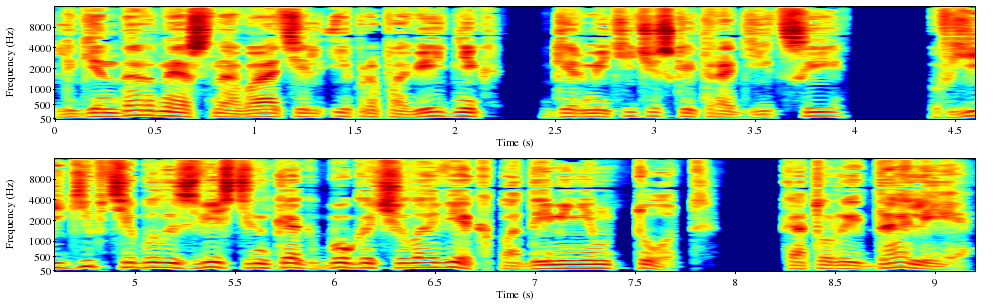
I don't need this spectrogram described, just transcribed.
легендарный основатель и проповедник герметической традиции, в Египте был известен как бога-человек под именем Тот, который далее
